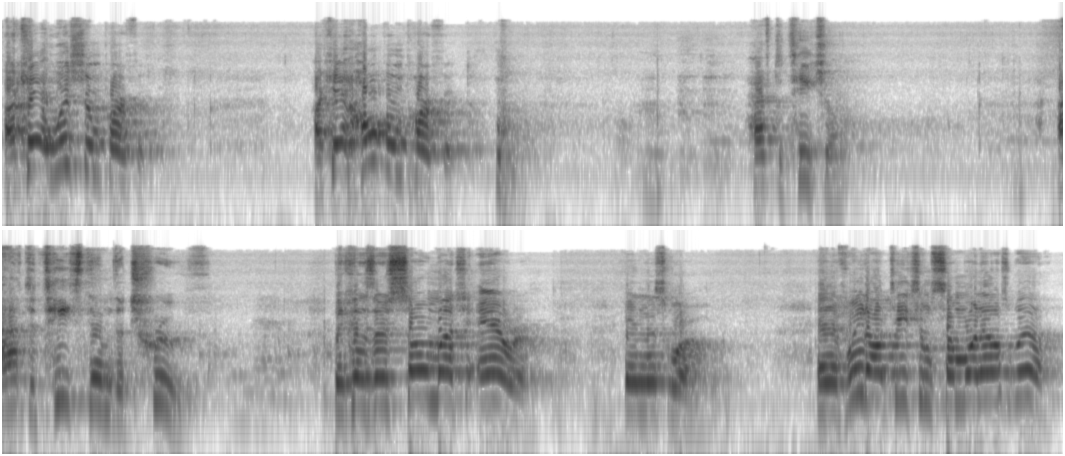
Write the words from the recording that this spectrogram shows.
I can't wish them perfect. I can't hope them perfect. Have to teach them. I have to teach them the truth. Because there's so much error in this world. And if we don't teach them, someone else will.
